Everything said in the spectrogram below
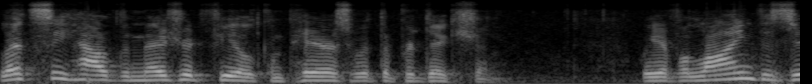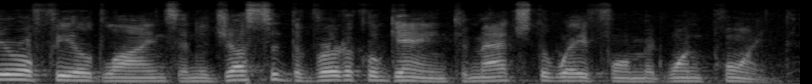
Let's see how the measured field compares with the prediction. We have aligned the zero field lines and adjusted the vertical gain to match the waveform at one point.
